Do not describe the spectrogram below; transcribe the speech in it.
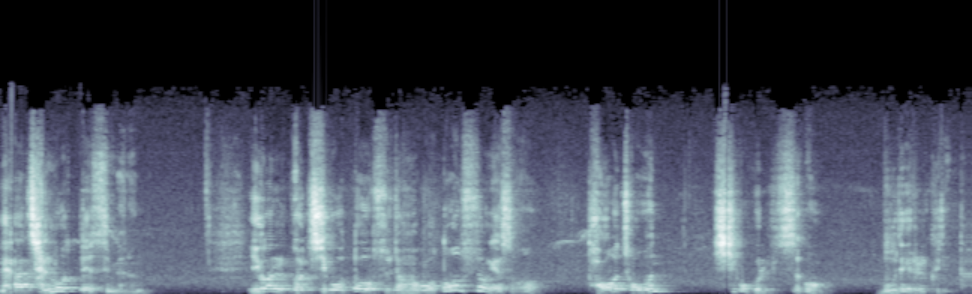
내가 잘못됐으면 이걸 고치고 또 수정하고 또 수정해서 더 좋은 시곡을 쓰고 무대를 그린다.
